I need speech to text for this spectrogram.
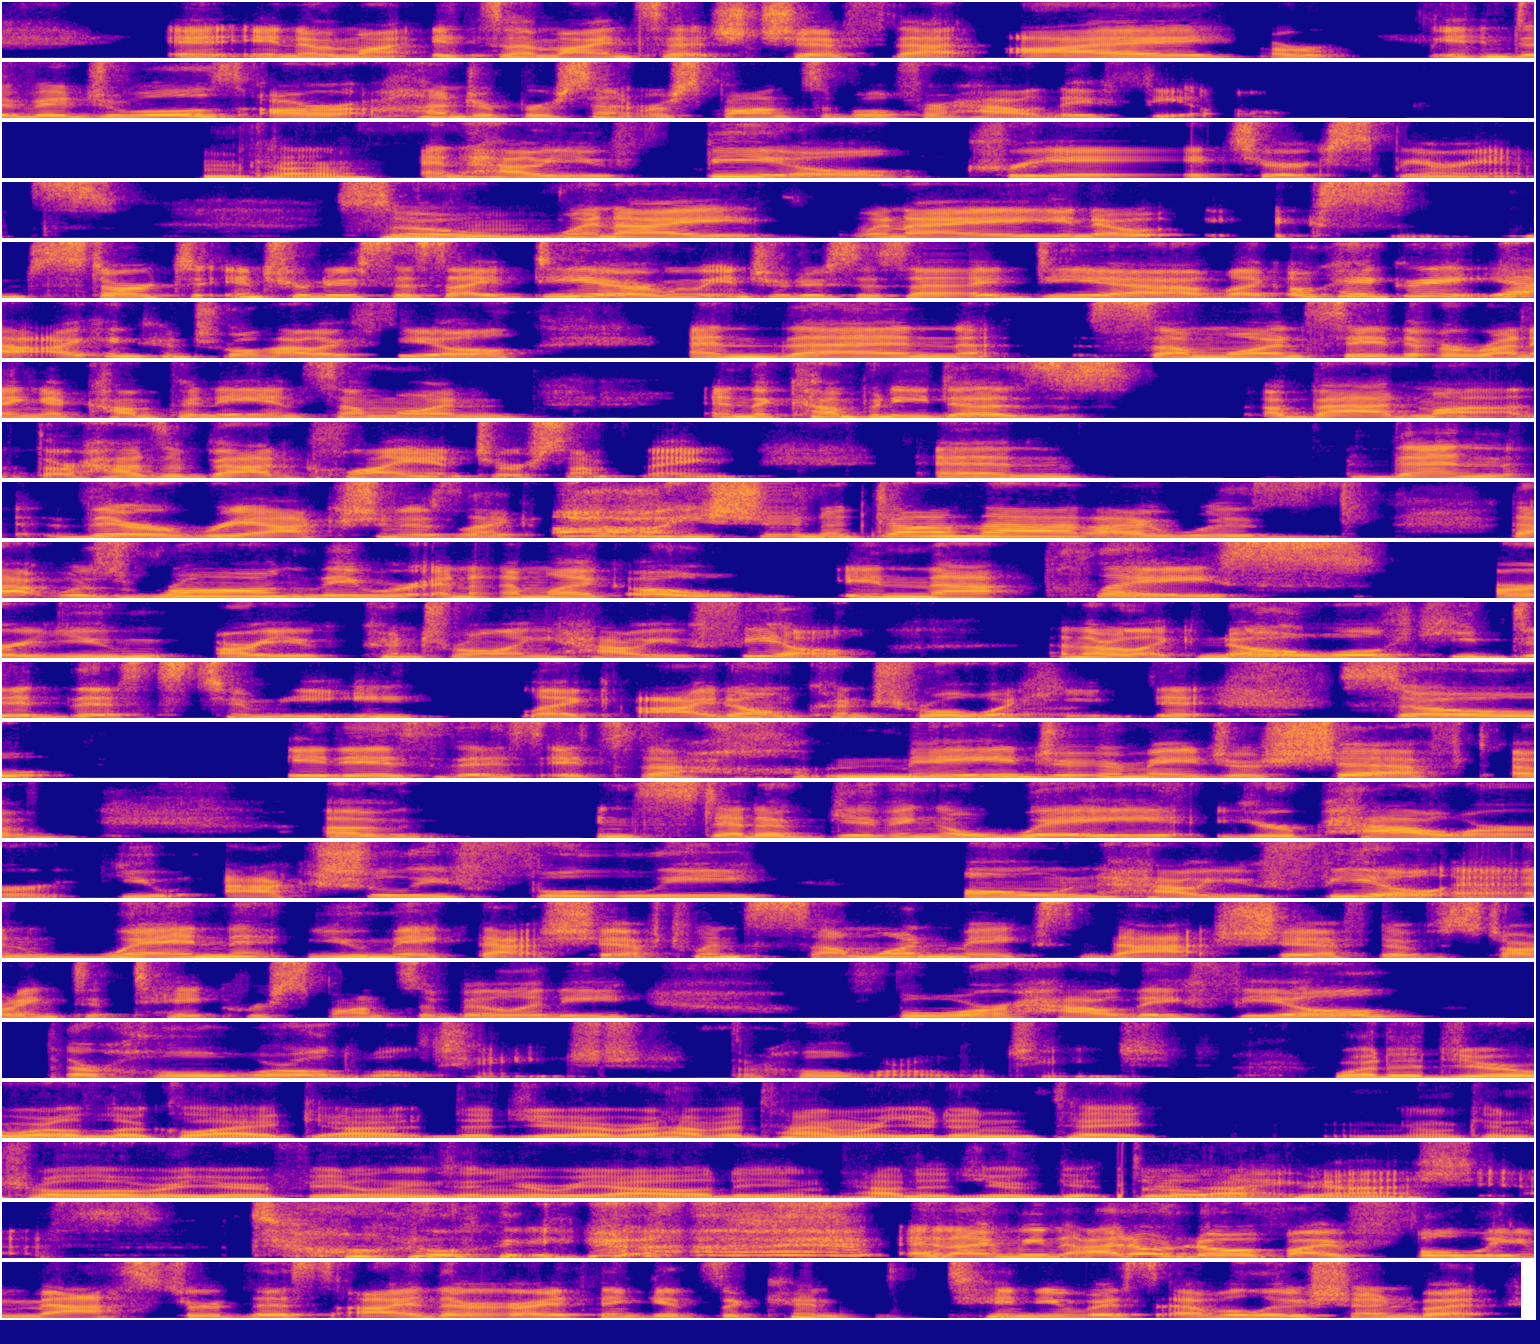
in, a it's a mindset shift that I or individuals are 100% responsible for how they feel. Okay. And how you feel creates your experience. So mm-hmm. when I when I you know ex- start to introduce this idea, or when we introduce this idea of like, okay, great, yeah, I can control how I feel, and then someone say they're running a company and someone and the company does a bad month or has a bad client or something. And then their reaction is like, oh, you shouldn't have done that. I was, that was wrong. They were, and I'm like, oh, in that place, are you, are you controlling how you feel? And they're like, no, well, he did this to me. Like, I don't control what he did. So it is this, it's a major, major shift of, of instead of giving away your power, you actually fully own how you feel. And when you make that shift, when someone makes that shift of starting to take responsibility for how they feel, their whole world will change. Their whole world will change. What did your world look like? Uh, did you ever have a time where you didn't take you know, control over your feelings and your reality? And how did you get through oh that? Oh my period? gosh, yes, totally. and I mean, I don't know if I fully mastered this either. I think it's a continuous evolution, but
